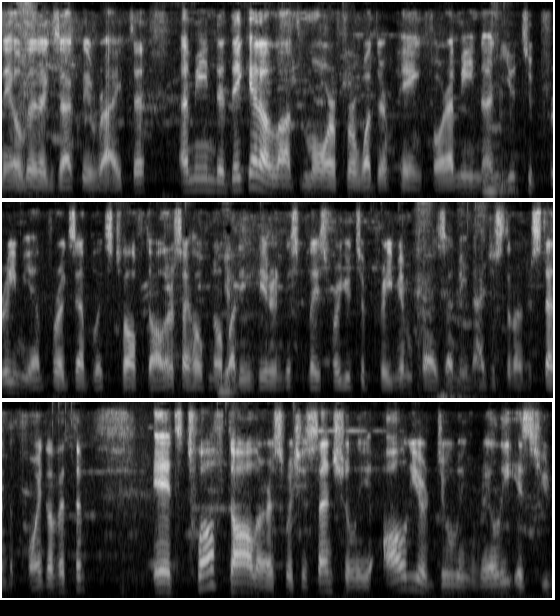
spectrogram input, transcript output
nailed it exactly right. I mean, they get a lot more for what they're paying for. I mean, on mm-hmm. YouTube Premium, for example, it's twelve dollars. I hope nobody here in this place for YouTube Premium, because I mean, I just don't understand the point of it it's twelve dollars, which essentially all you're doing really is you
